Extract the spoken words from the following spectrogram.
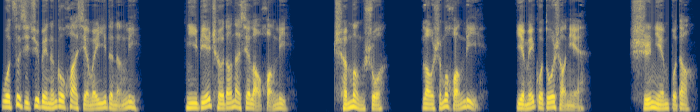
我自己具备能够化险为夷的能力，你别扯到那些老黄历。”陈猛说：“老什么黄历，也没过多少年，十年不到。”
